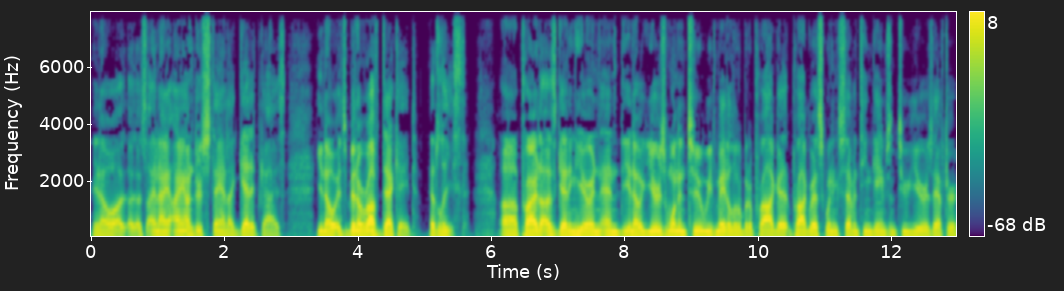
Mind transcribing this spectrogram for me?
you know. Uh, uh, and I, I understand, I get it, guys. You know, it's been a rough decade at least. Uh, prior to us getting here. And, and, you know, years one and two, we've made a little bit of prog- progress, winning 17 games in two years after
